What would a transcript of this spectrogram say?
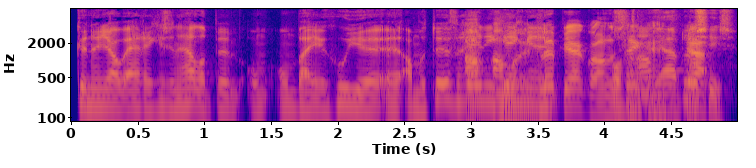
Kunnen jou ergens in helpen om, om bij een goede eh, amateurvereniging. andere club, ja, of een andere Ja, club. precies.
